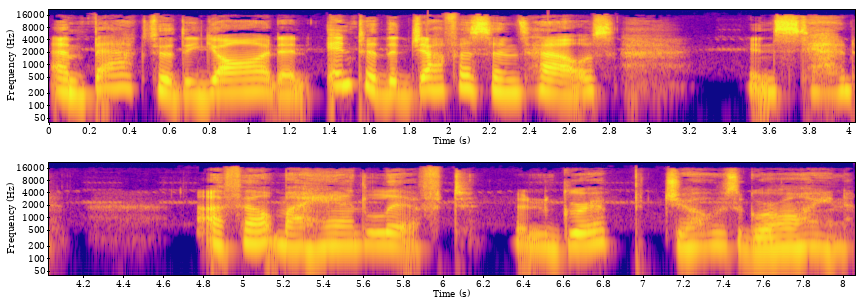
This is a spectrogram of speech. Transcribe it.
and back through the yard and into the Jeffersons' house. Instead, I felt my hand lift and grip Joe's groin.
